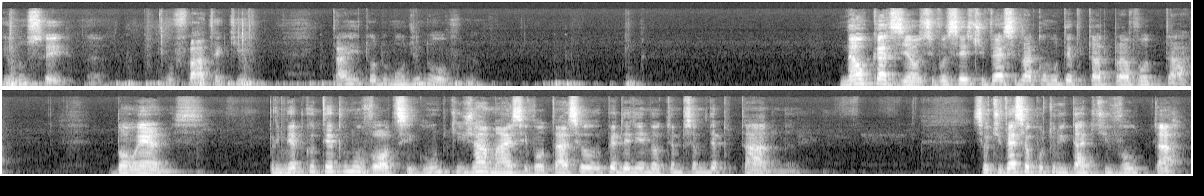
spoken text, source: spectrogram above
eu não sei. Né? O fato é que está aí todo mundo de novo. Né? Na ocasião, se você estivesse lá como deputado para votar, bom, Hermes, primeiro porque o tempo não volta, segundo que jamais se voltasse eu perderia meu tempo sendo deputado, né? Se eu tivesse a oportunidade de voltar,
